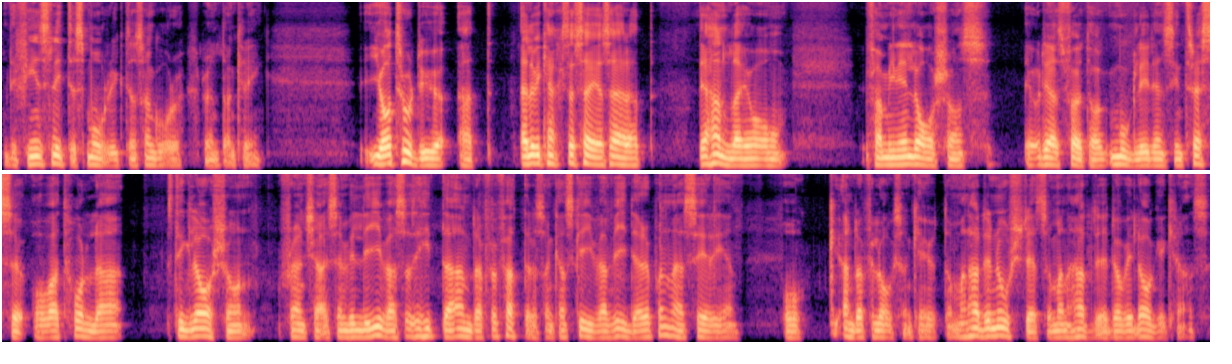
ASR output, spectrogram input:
Det finns lite smårykten som går runt omkring. Jag trodde ju att, eller vi kanske ska säga så här att det handlar ju om familjen Larssons och deras företag Moglidens intresse av att hålla Stig Larsson franchisen vid liv. Alltså hitta andra författare som kan skriva vidare på den här serien. Och andra förlag som kan ge ut dem. Man hade Norstedts och man hade David Lagerkrans.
